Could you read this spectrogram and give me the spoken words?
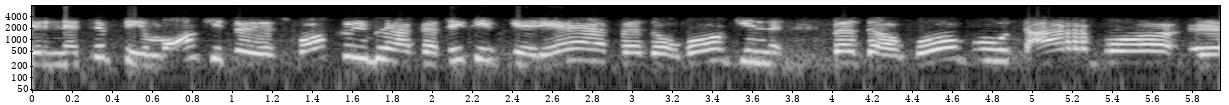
ir ne tik tai mokytojus pokalbį apie tai, kaip gerėja pedagogų darbo e,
